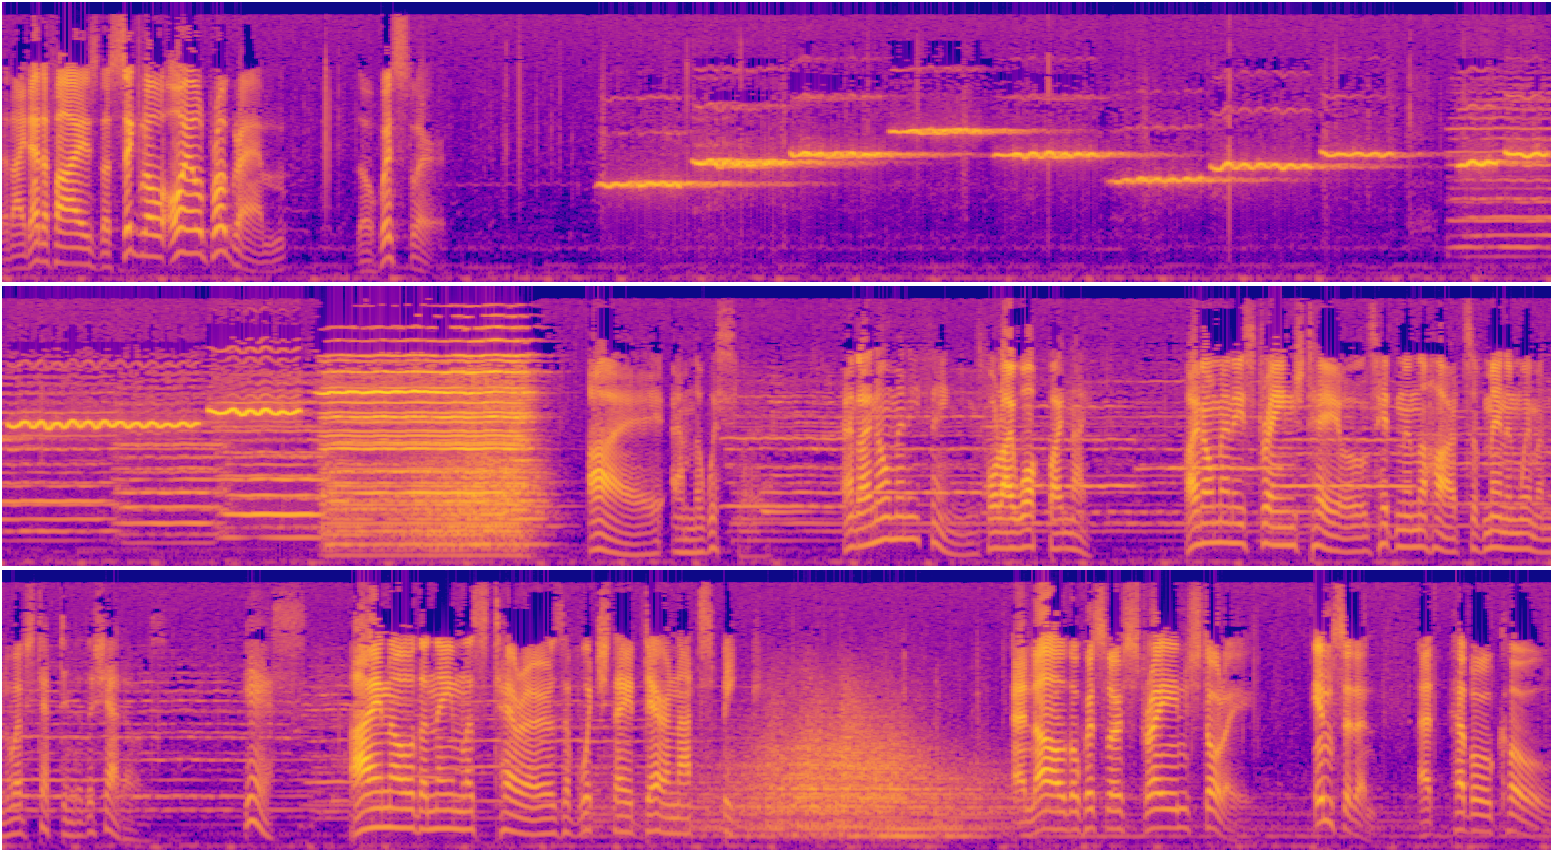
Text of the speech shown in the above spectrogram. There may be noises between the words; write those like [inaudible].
that identifies the signal oil program, the Whistler. I am the Whistler, and I know many things, for I walk by night. I know many strange tales hidden in the hearts of men and women who have stepped into the shadows. Yes, I know the nameless terrors of which they dare not speak. And now the Whistler's strange story Incident at Pebble Cove.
